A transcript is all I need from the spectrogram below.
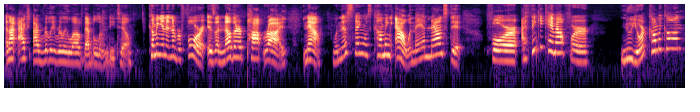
and I actually I really really love that balloon detail. Coming in at number 4 is another pop ride. Now, when this thing was coming out, when they announced it for I think it came out for New York Comic Con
